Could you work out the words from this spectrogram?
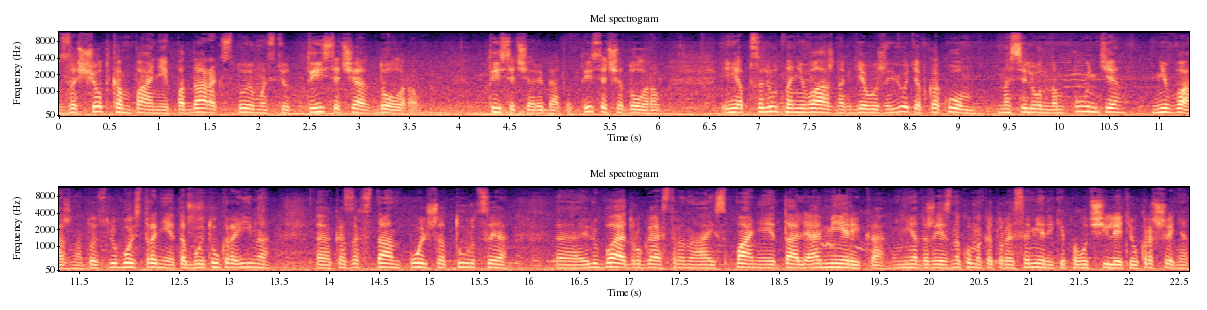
за счет компании подарок стоимостью 1000 долларов. 1000, ребята, 1000 долларов. И абсолютно неважно, где вы живете, в каком населенном пункте, неважно. То есть в любой стране, это будет Украина, э, Казахстан, Польша, Турция, э, любая другая страна, Испания, Италия, Америка. У меня даже есть знакомые, которые с Америки получили эти украшения.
